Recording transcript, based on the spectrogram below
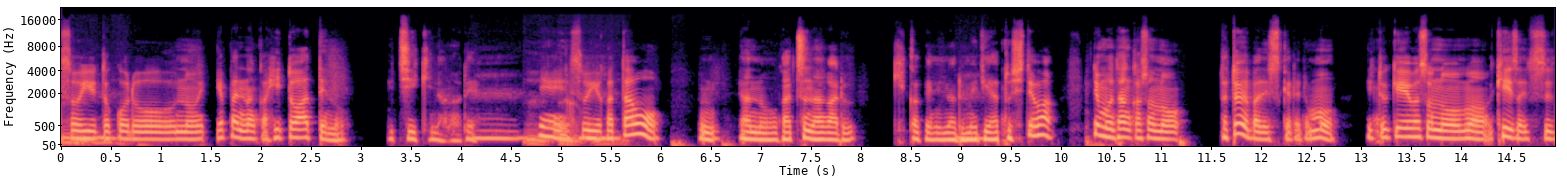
そういうところのやっぱりなんか人あっての地域なので、うん。でそういう方を、うん、あのがつながるきっかけになるメディアとしては、でもなんかその例えばですけれどもリト系はそのまあ経済つ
